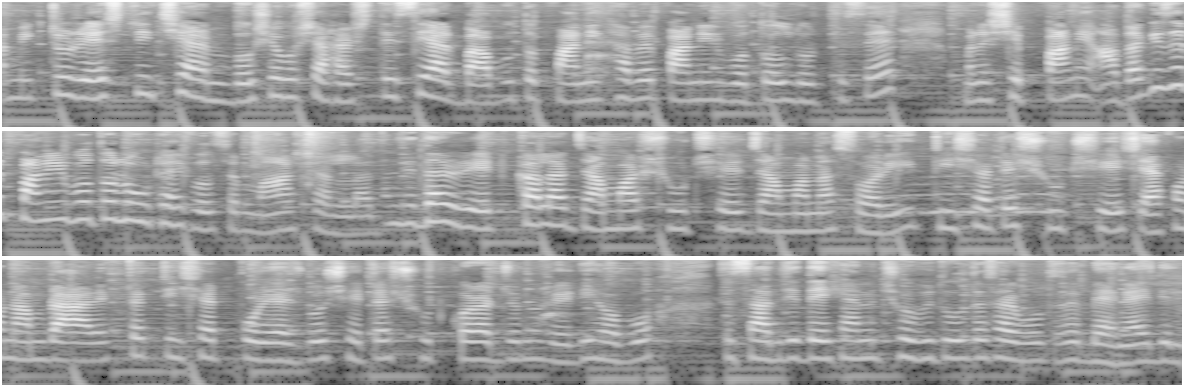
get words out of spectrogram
আমি একটু রেস্ট নিচ্ছি আর বসে বসে হাসতেছি আর বাবু তো পানি খাবে, পানির বোতল ধরতেছে। মানে সে পানি, আধা কেজির পানির বোতলও উঠাই ফেলছে মাশাল্লাহ দিদার রেড কালার জামার শ্যুট শেষ জামা না সরি টি শার্টের শ্যুট শেষ। এখন আমরা আরেকটা টি শার্ট পরে আসব, সেটা শ্যুট করার জন্য রেডি হব। তো সানজিদা এখানে ছবি তুলতে স্যার বলতেছে, ভেঙাই দিল,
